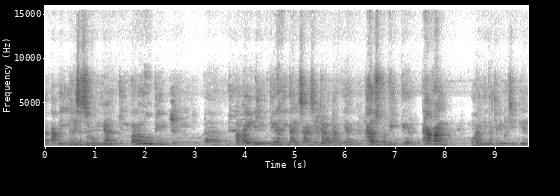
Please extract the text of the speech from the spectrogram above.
tetapi ini sesungguhnya perlu di eh, apa ini direvitalisasi dalam artian harus berpikir kapan orang kita jadi presiden.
